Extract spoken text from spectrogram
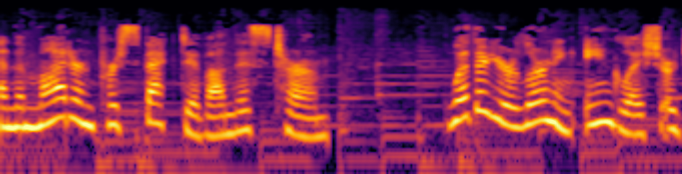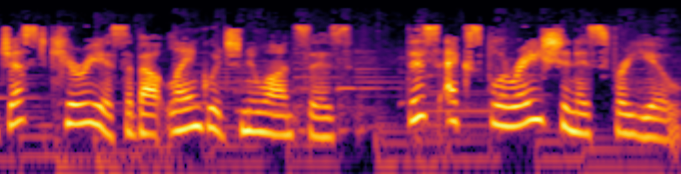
and the modern perspective on this term. Whether you're learning English or just curious about language nuances, this exploration is for you.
